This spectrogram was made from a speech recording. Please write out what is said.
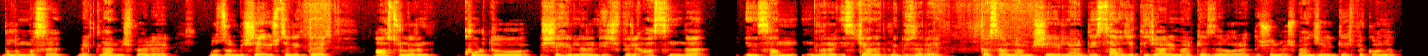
bulunması beklenmiş. Böyle uzun bir şey. Üstelik de Asurların kurduğu şehirlerin hiçbiri aslında insanları iskan etmek üzere tasarlanmış şehirler değil. Sadece ticari merkezler olarak düşünülmüş. Bence ilginç bir konu.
